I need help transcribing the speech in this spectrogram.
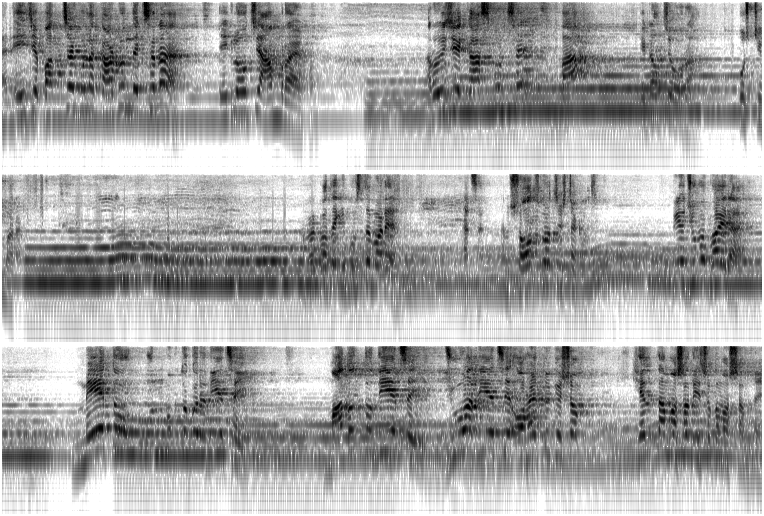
আর এই যে বাচ্চাগুলো কার্টুন দেখছে না, এগুলো হচ্ছে আমরা এখন। আর ওই যে কাজ করছে, বা, এটা হচ্ছে ওরা, পশ্চিমারা। আমার কথা কি বুঝতে পারেন? আচ্ছা আমি সহজ করার চেষ্টা করছি। প্রিয় যুবক ভাইরা, মেয়ে তো উন্মুক্ত করে দিয়েছেই, মাদক তো দিয়েছেই, জুয়া দিয়েছে, অহেতুক এসব খেলতামাশা দিয়েছে তোমার সামনে।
